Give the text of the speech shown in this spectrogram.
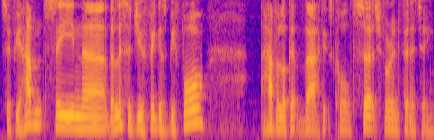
So if you haven't seen uh, the Lissajous figures before, have a look at that. It's called Search for Infinity.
